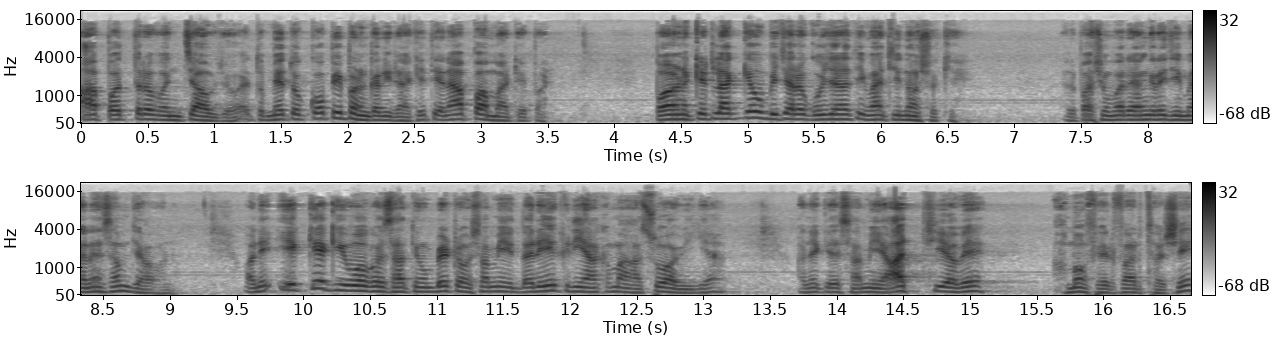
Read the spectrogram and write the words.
આ પત્ર વંચાવજો. એ તો મેં તો કોપી પણ કરી રાખી તેને આપવા માટે પણ. પણ કેટલાક કેવું બિચારો ગુજરાતી વાંચી ન શકે. એટલે પાછું મારે અંગ્રેજી મને સમજાવવાનું. અને એક એક યુવકો સાથે હું બેઠો, સ્વામી દરેકની આંખમાં આંસુ આવી ગયા અને કે સ્વામી આજથી હવે આમાં ફેરફાર થશે?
